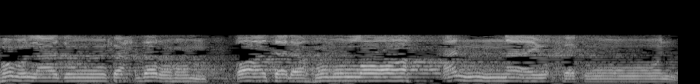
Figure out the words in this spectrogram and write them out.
هم العدو فاحذرهم قاتلهم الله أنا يؤفكون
